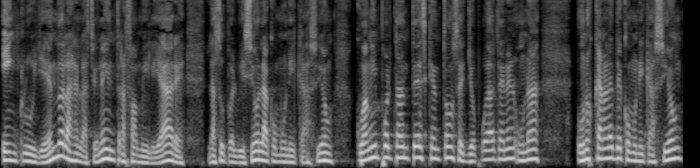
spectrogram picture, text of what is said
incluyendo las relaciones intrafamiliares, la supervisión, la comunicación. Cuán importante es que entonces yo pueda tener una, unos canales de comunicación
